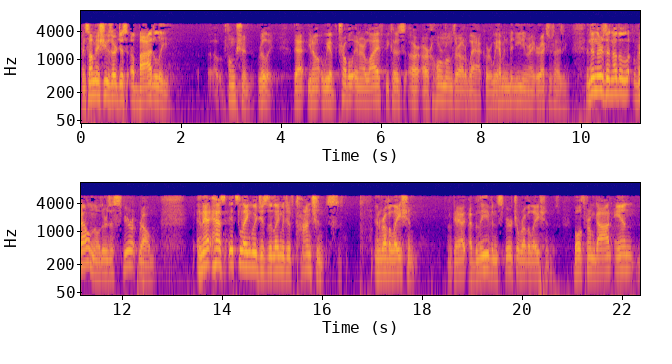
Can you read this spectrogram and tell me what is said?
And some issues are just a bodily uh, function, really that you know we have trouble in our life because our, our, hormones are out of whack or we haven't been eating right or exercising and then there's another realm though there's a spirit realm and that has its language is the language of conscience and revelation okay i, I believe in spiritual revelations both from God and,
